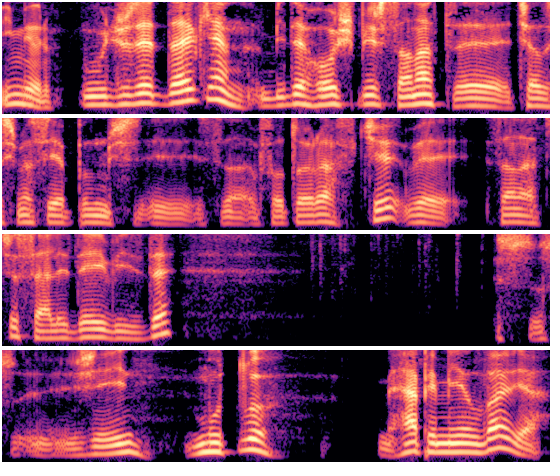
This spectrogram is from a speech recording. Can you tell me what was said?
Bilmiyorum. Ucuz derken bir de hoş bir sanat e, çalışması yapılmış e, fotoğrafçı ve sanatçı Sally Davies de şeyin mutlu Happy Meal var ya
